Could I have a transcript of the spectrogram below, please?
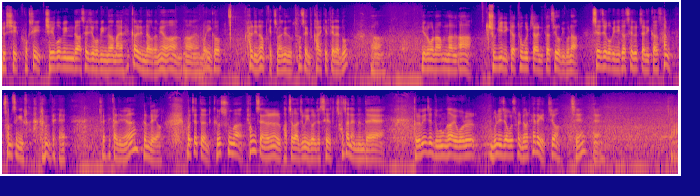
요식 혹시 제곱인가 세제곱인가 만약 헷갈린다 그러면 어, 뭐 이거 할 일은 없겠지만 그래도 선생님 가르칠 때라도 어, 이런 거 나오면 나는 아 죽이니까 두 글자니까 제곱이구나 세제곱이니까 세 글자니까 삼, 삼승이구나 그런데 헷갈리면 그런데요 어쨌든 그 수마 평생을 바쳐가지고 이걸 이제 찾아냈는데 그러면 이제 누군가 이거를 물리적으로 설명을 해야 되겠죠 그치? 네. 자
